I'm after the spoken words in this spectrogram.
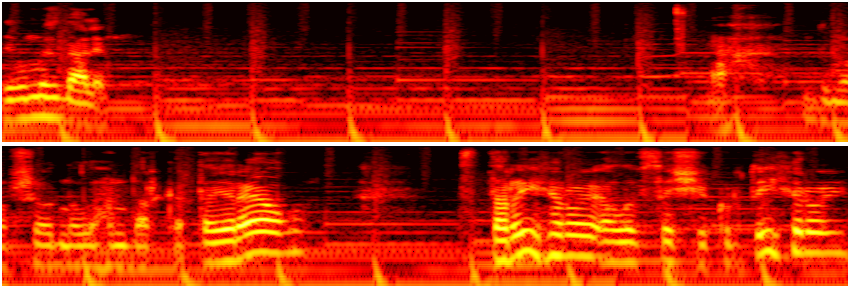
Дивимось далі. Ах, думав, ще одна легендарка Тайрел. Старий герой, але все ще крутий герой.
